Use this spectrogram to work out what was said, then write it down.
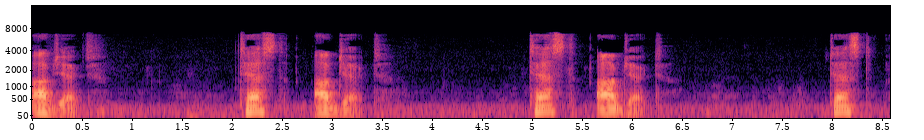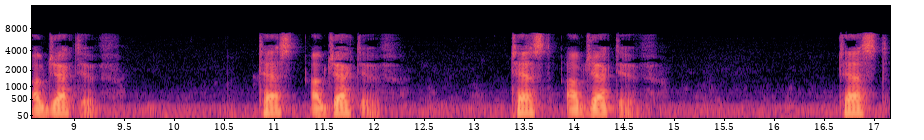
object. Test object. Test object. Test objective. Test objective. Test objective. Test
